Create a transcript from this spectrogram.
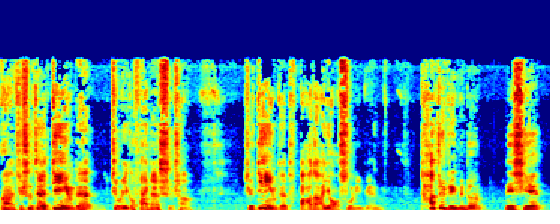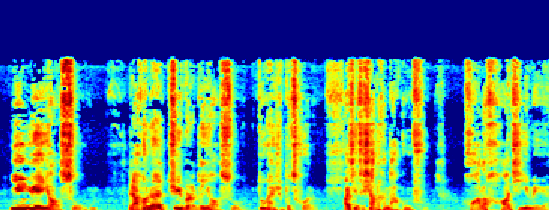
啊，就是在电影的这么一个发展史上，就电影的八大要素里边，它这里面的那些音乐要素，然后呢，剧本的要素都还是不错的，而且他下了很大功夫，花了好几亿美元，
